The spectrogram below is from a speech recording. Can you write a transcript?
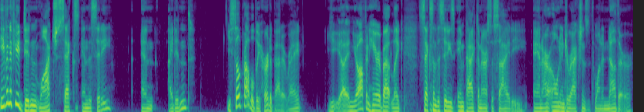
Even if you didn't watch Sex and the City, and I didn't, you still probably heard about it, right? You, uh, and you often hear about like Sex and the City's impact on our society and our own interactions with one another,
